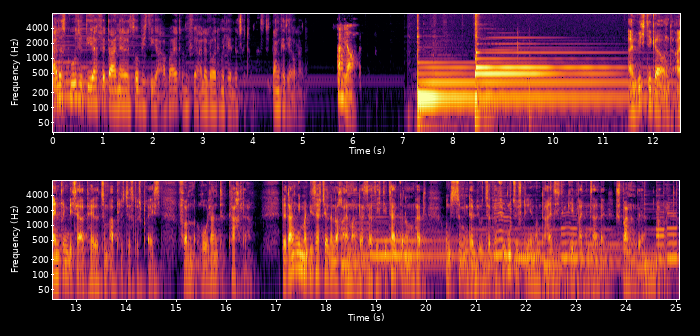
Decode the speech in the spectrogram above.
alles Gute dir für deine so wichtige Arbeit und für alle Leute, mit denen du zu tun hast. Danke dir, Roland. Danke auch. Ein wichtiger und eindringlicher Appell zum Abschluss des Gesprächs von Roland Kachler. Wir danken ihm an dieser Stelle noch einmal, dass er sich die Zeit genommen hat, uns zum Interview zur Verfügung zu stehen und Einsicht gegeben hat in seine spannende Arbeit.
